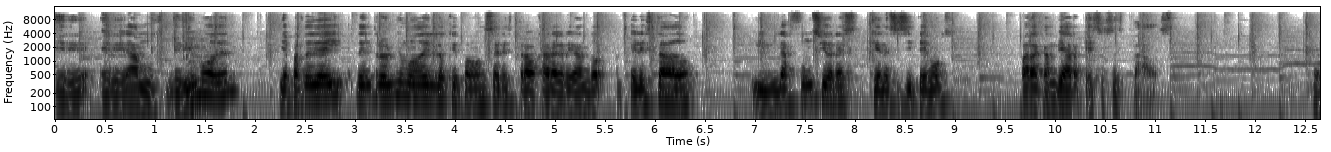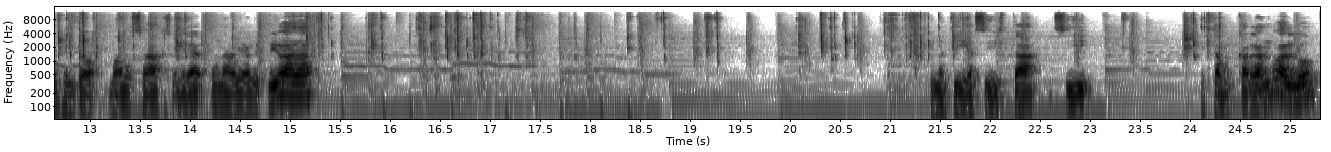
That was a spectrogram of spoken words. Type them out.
heredamos de ViewModel y a partir de ahí dentro del ViewModel lo que podemos hacer es trabajar agregando el estado y las funciones que necesitemos para cambiar esos estados. Por ejemplo, vamos a generar una variable privada. Que nos diga si está, si estamos cargando algo.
